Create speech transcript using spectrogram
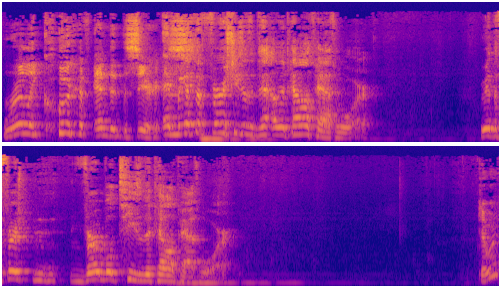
really could have ended the series. And we got the first tease of the, of the Telepath War. We had the first n- verbal tease of the telepath war. Do we?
